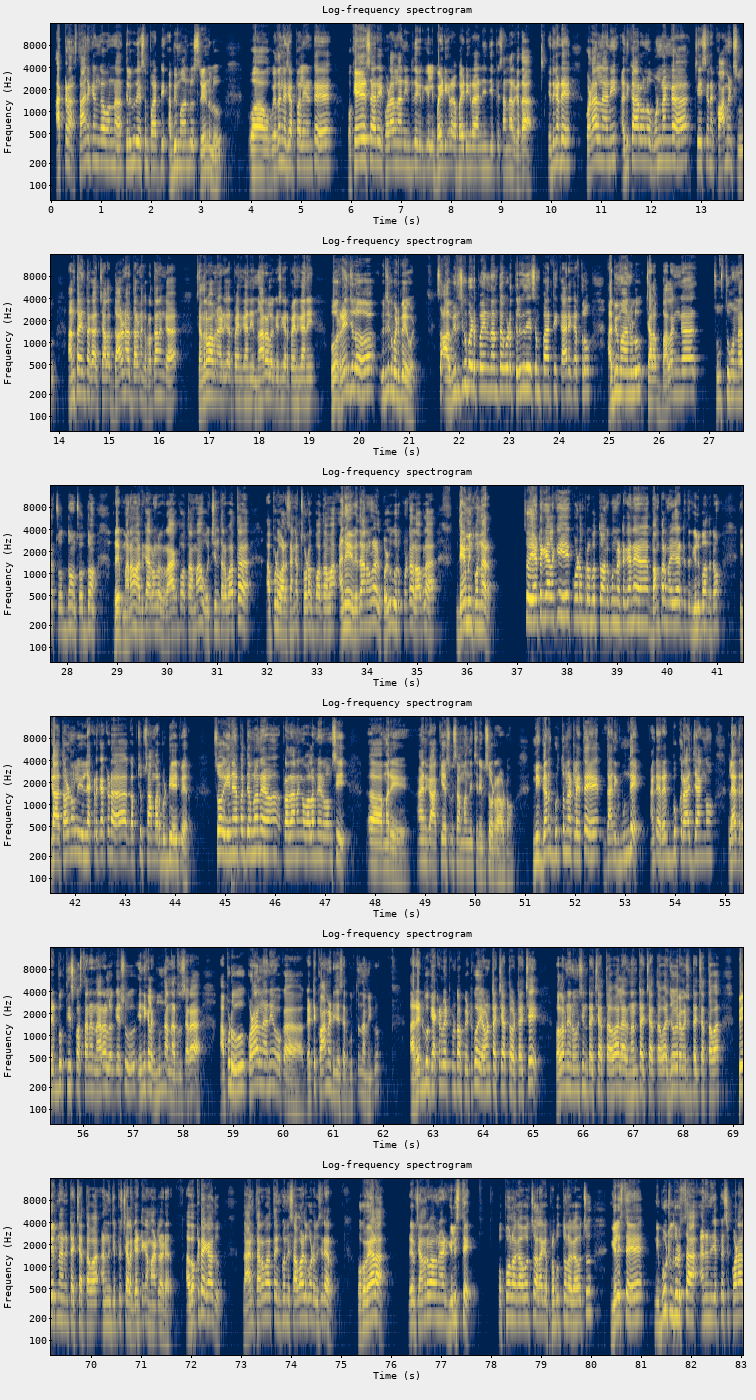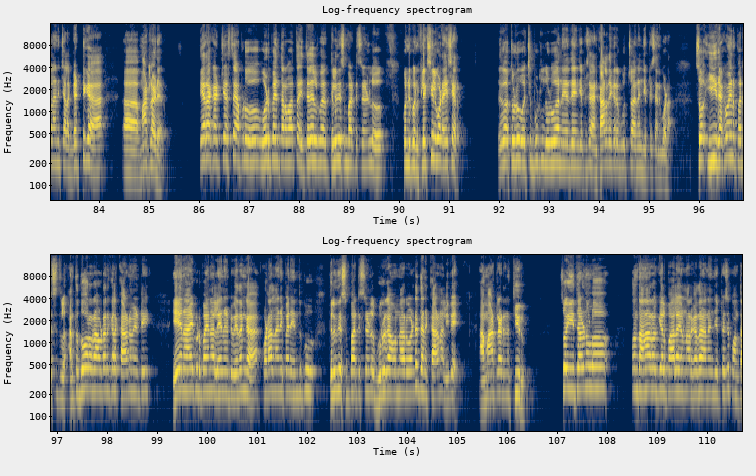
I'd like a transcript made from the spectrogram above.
అక్కడ స్థానికంగా ఉన్న తెలుగుదేశం పార్టీ అభిమానులు శ్రేణులు ఒక విధంగా చెప్పాలి అంటే ఒకేసారి కొడాలి నాని ఇంటి దగ్గరికి వెళ్ళి బయటికి రా బయటికి రా అని చెప్పేసి అన్నారు కదా. ఎందుకంటే కొడాలి నాని అధికారంలో ఉండంగా చేసిన కామెంట్స్ అంతా ఇంతగా చాలా దారుణ దారుణంగా ప్రధానంగా చంద్రబాబు నాయుడు గారి పైన కానీ నారా లోకేష్ గారి పైన కానీ ఓ రేంజ్లో విరుచుకుపడిపోయేవాడు సో ఆ విరుచుకుపడిపోయినదంతా కూడా తెలుగుదేశం పార్టీ కార్యకర్తలు అభిమానులు చాలా బలంగా చూస్తూ ఉన్నారు. చూద్దాం చూద్దాం. రేపు మనం అధికారంలోకి రాకపోతామా? వచ్చిన తర్వాత అప్పుడు వాళ్ళ సంగతి చూడకపోతామా? అనే విధానంలో వాళ్ళు పళ్ళు కొరుక్కుంటా లోపల దిగమింకున్నారు సో ఎట్టకేలకి కూడం ప్రభుత్వం అనుకున్నట్టుగానే బంపర్ మెజార్టీతో గెలుపొందడం ఇక ఆ తరుణంలో వీళ్ళు ఎక్కడికక్కడ గప్చుప్ సాంబార్ బుడ్డి అయిపోయారు. సో ఈ నేపథ్యంలోనే ప్రధానంగా వల్లభనేని వంశీ మరి ఆయనకి ఆ కేసుకు సంబంధించిన ఎపిసోడ్ రావడం మీకు గనక గుర్తున్నట్లయితే దానికి ముందే అంటే రెడ్ బుక్ రాజ్యాంగం లేదా రెడ్ బుక్ తీసుకొస్తానని నారా లోకేష్ ఎన్నికలకు ముందు అన్నారు చూసారా? అప్పుడు కొడాలి నాని ఒక గట్టి కామెంట్ చేశారు. గుర్తుందా మీకు? ఆ రెడ్ బుక్ ఎక్కడ పెట్టుకుంటావు పెట్టుకో ఎవరిని టచ్ చేస్తావు టచ్ వల్ల నేను వంశీని టచ్ చేస్తావా? లేదా నన్ను టచ్ చేస్తావా? జోగి రమేష్ని టచ్ చేస్తావా? పేరు నాని టచ్ చేస్తావా? అని చెప్పి చాలా గట్టిగా మాట్లాడారు. అది ఒక్కటే కాదు దాని తర్వాత ఇంకొన్ని సవాళ్ళు కూడా విసిరారు. ఒకవేళ రేపు చంద్రబాబు నాయుడు గెలిస్తే కుప్పంలో కావచ్చు అలాగే ప్రభుత్వంలో కావచ్చు గెలిస్తే నీ బూట్లు దుడుస్తా అని చెప్పేసి కొడాలని చాలా గట్టిగా మాట్లాడారు. తీరా కట్ చేస్తే అప్పుడు ఓడిపోయిన తర్వాత తెలుగు తెలుగుదేశం పార్టీ శ్రేణులు కొన్ని కొన్ని ఫ్లెక్సీలు కూడా వేశారు. ఇదిగో తుడు వచ్చి బూట్లు తుడు అనేది అని చెప్పేసి ఆయన కాళ్ళ దగ్గర కూర్చో అని చెప్పేసి అని కూడా. సో ఈ రకమైన పరిస్థితులు అంత దూరం రావడానికి గల కారణం ఏంటి? ఏ నాయకుడి పైన లేనటువంటి విధంగా కొడాలనాని పైన ఎందుకు తెలుగుదేశం పార్టీ శ్రేణులు గుర్రుగా ఉన్నారు అంటే దానికి కారణాలు ఇవే. ఆ మాట్లాడిన తీరు. సో ఈ తరుణంలో కొంత అనారోగ్యాలు పాలై ఉన్నారు కదా అని చెప్పేసి కొంత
